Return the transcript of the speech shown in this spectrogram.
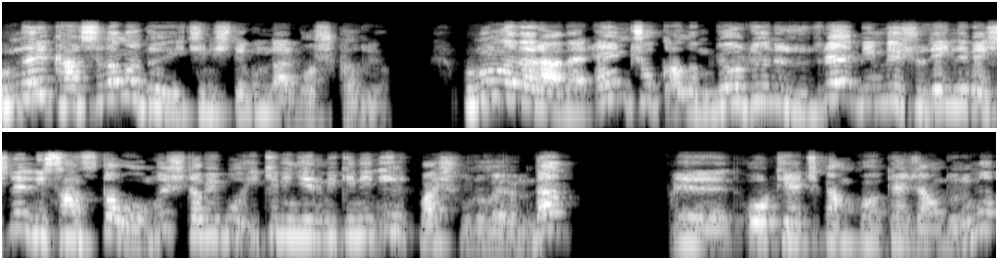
Bunları karşılamadığı için işte bunlar boş kalıyor. Bununla beraber en çok alım gördüğünüz üzere 1555 ile lisansta olmuş. Tabi bu 2022'nin ilk başvurularında e, ortaya çıkan kontenjan durumu.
